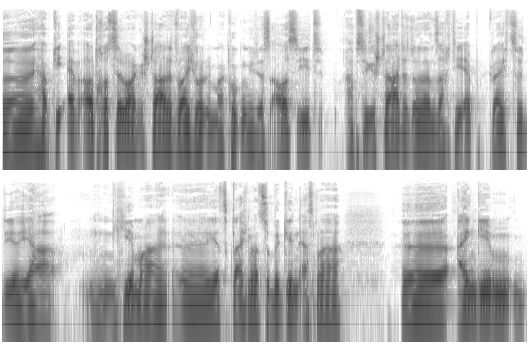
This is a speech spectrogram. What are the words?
Äh, habe die App aber trotzdem mal gestartet, weil ich wollte mal gucken, wie das aussieht. Habe sie gestartet und dann sagt die App gleich zu dir, ja, hm, hier mal, äh, jetzt gleich mal zu Beginn erstmal äh, eingeben,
